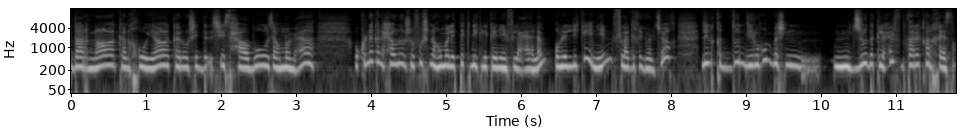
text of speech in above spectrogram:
دارنا كان خويا كانوا شي شي صحابو حتى هما معاه وكنا كنحاولوا نشوفوا شنو هما les techniques اللي كاينين في العالم أو اللي كاينين في l'agriculture اللي نقدو نديروهم باش ننتجو داك العلف بطريقه رخيصه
